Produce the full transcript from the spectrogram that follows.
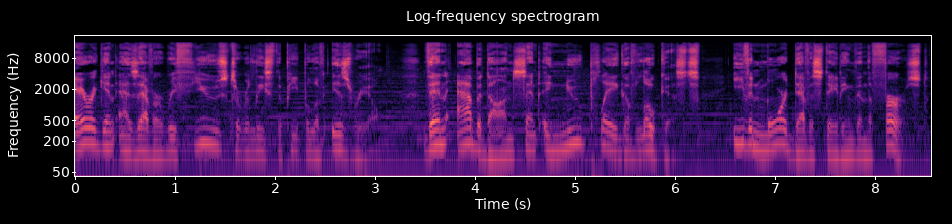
arrogant as ever, refused to release the people of Israel. Then Abaddon sent a new plague of locusts, even more devastating than the first.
